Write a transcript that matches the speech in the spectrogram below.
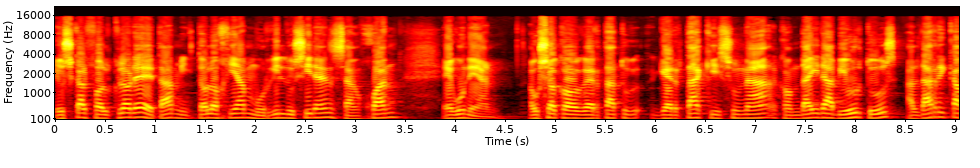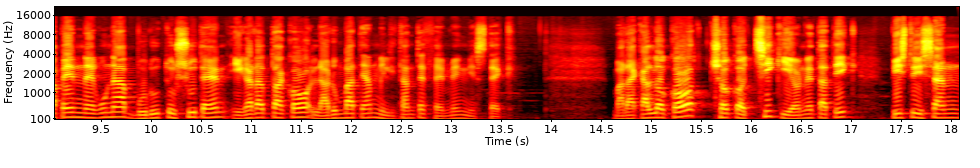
euskal folklore eta mitologian murgildu ziren San Juan egunean. Ausoko gertatu, gertakizuna kondaira bihurtuz, aldarrikapen eguna burutu zuten igaratako larun batean militante feministek. Barakaldoko txoko txiki honetatik piztu izan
